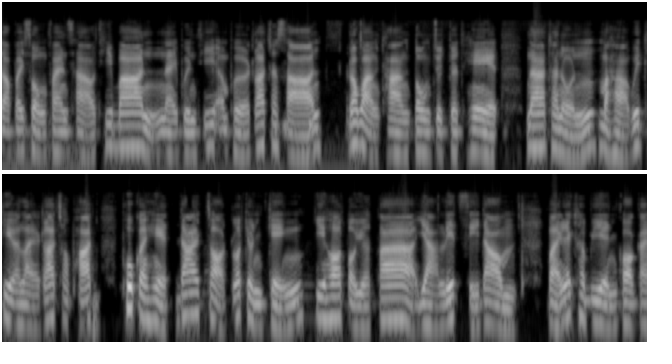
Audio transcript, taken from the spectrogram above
จะไปส่งแฟนสาวที่บ้านในพื้นที่อำเภอราชสาร ระหว่างทางตรงจุดเกิดเหตุ หน้าถนน มหาวิทยาลัยราชพัฒผู้ก่อเหตุได้จอดรถยนต์เก๋งยี่ห้อโตโยต้ายาริสสีดำหมายเลขทะเบียนกไก่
